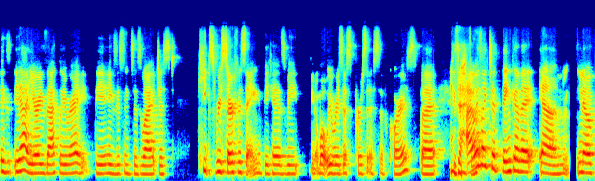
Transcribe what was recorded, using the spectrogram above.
Ex- yeah, you're exactly right. The existence is why it just keeps resurfacing because we, you know, what we resist persists, of course. But exactly. I always like to think of it, um, you know,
